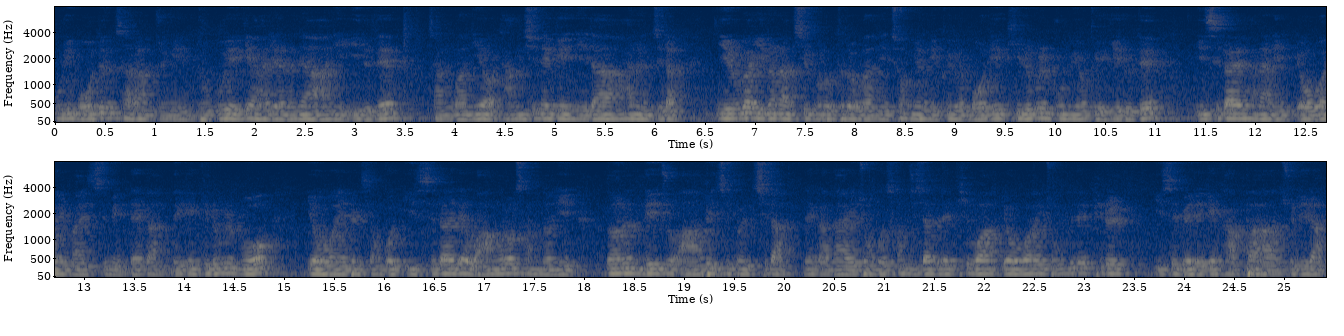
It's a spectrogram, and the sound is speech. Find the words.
우리 모든 사람 중에 누구에게 하려느냐? 하니 이르되 장관이여 당신에게니라 하는지라. 예후가 일어나 집으로 들어가니 청년이 그의 머리에 기름을 부으며 그에게 이르되 이스라엘 하나님 여호와의 말씀이 내가 내게 기름을 부어 여호와의 백성 곧 이스라엘의 왕으로 삼노니 너는 네 주 아합의 집을 치라. 내가 나의 종고 선지자들의 피와 여호와의 종들의 피를 이세벨에게 갚아 주리라.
